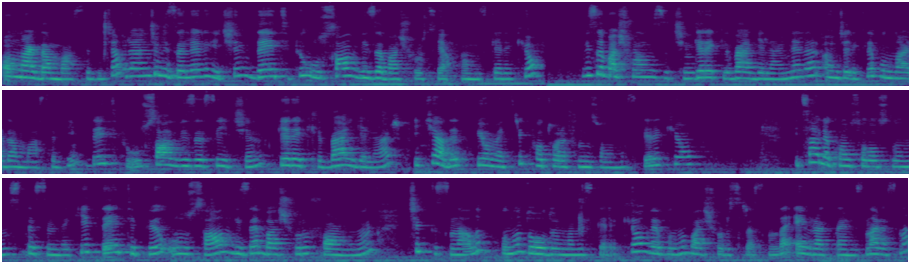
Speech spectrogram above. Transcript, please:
Onlardan bahsedeceğim. Öğrenci vizeleri için D tipi ulusal vize başvurusu yapmamız gerekiyor. Vize başvurumuz için gerekli belgeler neler? Öncelikle bunlardan bahsedeyim. D tipi ulusal vizesi için gerekli belgeler 2 adet biyometrik fotoğrafınız olması gerekiyor. İtalya Konsolosluğu'nun sitesindeki D tipi ulusal vize başvuru formunun çıktısını alıp bunu doldurmanız gerekiyor ve bunu başvuru sırasında evraklarınızın arasına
